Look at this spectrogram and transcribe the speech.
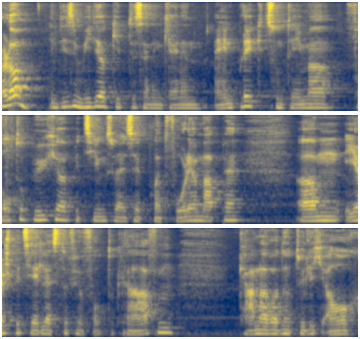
Hallo, in diesem Video gibt es einen kleinen Einblick zum Thema Fotobücher bzw. Portfoliomappe. Ähm, eher speziell jetzt für Fotografen, kann aber natürlich auch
